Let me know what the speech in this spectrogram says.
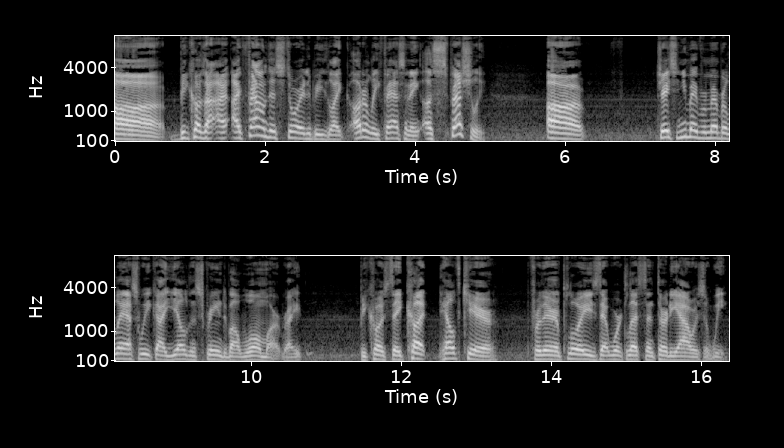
uh, because I, I found this story to be like utterly fascinating, especially. Uh, Jason, you may remember last week I yelled and screamed about Walmart, right? Because they cut health care for their employees that work less than 30 hours a week.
